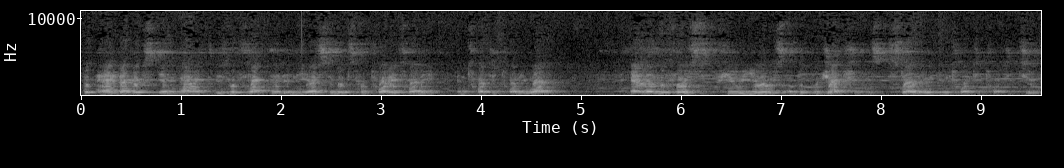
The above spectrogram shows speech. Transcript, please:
the pandemic's impact is reflected in the estimates for 2020 and 2021, and in the first few years of the projections starting in 2022.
